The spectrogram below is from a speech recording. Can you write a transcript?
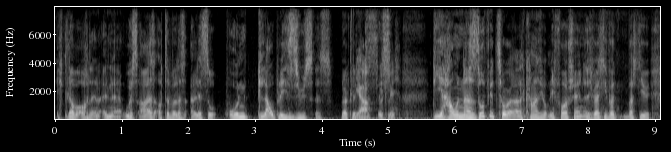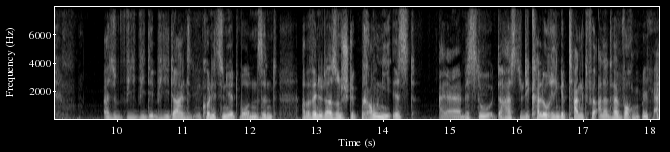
Ich glaube auch in, in den USA ist auch, weil das alles so unglaublich süß ist. Wirklich. Ja, das wirklich. Ist, die hauen da so viel Zucker, das kann man sich überhaupt nicht vorstellen. Also ich weiß nicht, was, was die, also wie, wie, die, wie die da konditioniert worden sind. Aber wenn du da so ein Stück Brownie isst, Alter, da bist du, da hast du die Kalorien getankt für anderthalb Wochen. Ja.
